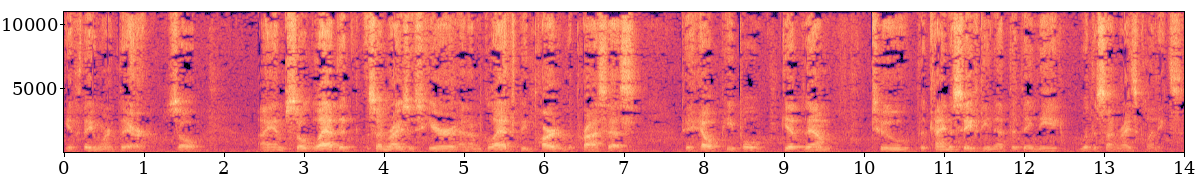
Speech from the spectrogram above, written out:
if they weren't there. So I am so glad that Sunrise is here, and I'm glad to be part of the process to help people get them to the kind of safety net that they need with the Sunrise Clinics.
